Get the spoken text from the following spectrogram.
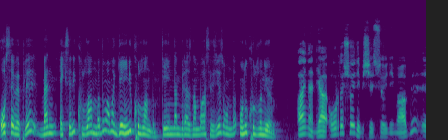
O sebeple ben ekseni kullanmadım ama gain'i kullandım. Gain'den birazdan bahsedeceğiz. Onu, da, onu kullanıyorum. Aynen ya orada şöyle bir şey söyleyeyim abi. Ee,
